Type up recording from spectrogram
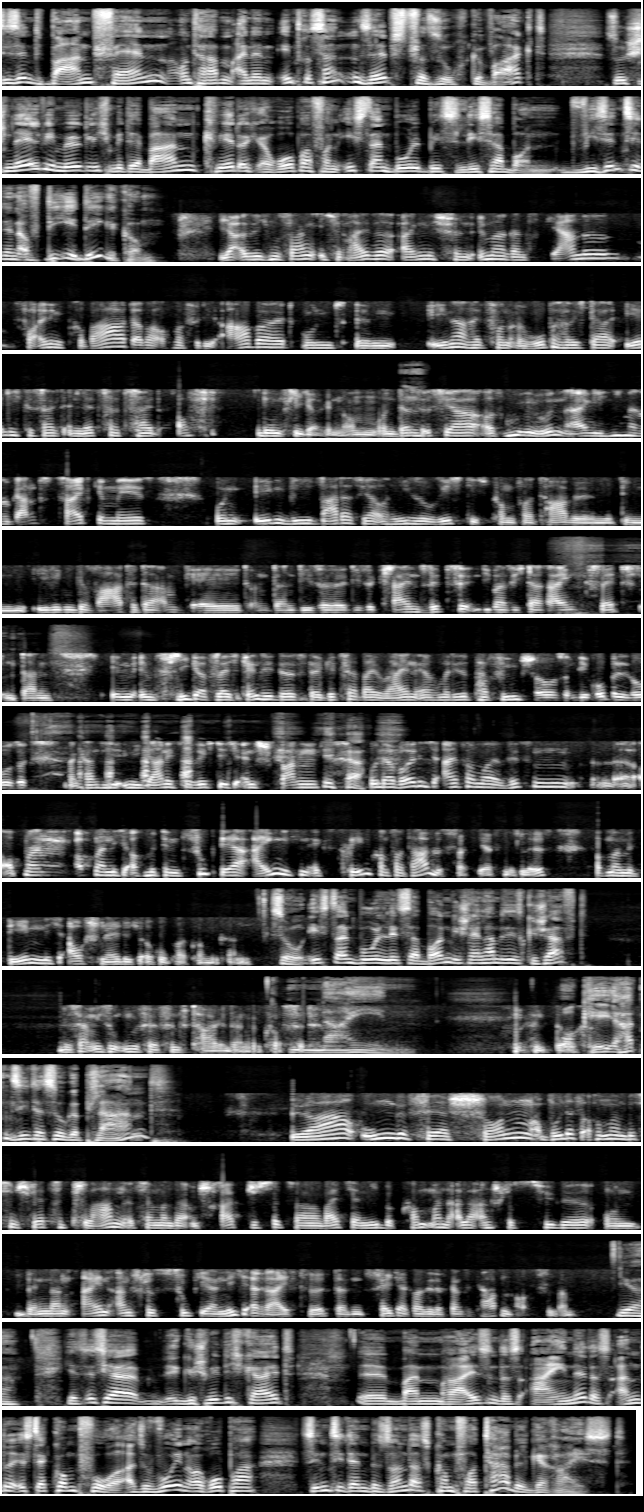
Sie sind Bahnfan und haben einen interessanten Selbstversuch gewagt, so schnell wie möglich mit der Bahn quer durch Europa von Istanbul bis Lissabon. Wie sind Sie denn auf die Idee gekommen? Ja, also ich muss sagen, ich reise eigentlich schon immer ganz gerne, vor allen Dingen privat, aber auch mal für die Arbeit. Und ähm, innerhalb von Europa habe ich da ehrlich gesagt in letzter Zeit oft den Flieger genommen. Und das mhm. ist ja aus guten Gründen eigentlich nicht mehr so ganz zeitgemäß. Und irgendwie war das ja auch nie so richtig komfortabel mit dem ewigen Gewarte da am Gate und dann diese, diese kleinen Sitze, in die man sich da reinquetscht und dann im, im Flieger, vielleicht kennen Sie das, da gibt's ja bei Ryanair auch immer diese Parfümshows und die Rubbellose. Man kann sich irgendwie gar nicht so richtig entspannen. Ja. Und da wollte ich einfach mal wissen, äh, ob man, ob man nicht auch mit dem Zug, der eigentlich ein extrem komfortables Verkehrsmittel ist, ob man mit dem nicht auch schnell durch Europa kommen kann. So, Istanbul, Lissabon, wie schnell haben Sie es geschafft? Das hat mich so ungefähr fünf Tage dann gekostet. Nein. okay, hatten Sie das so geplant? Ja, ungefähr schon, obwohl das auch immer ein bisschen schwer zu planen ist, wenn man da am Schreibtisch sitzt, weil man weiß ja nie, bekommt man alle Anschlusszüge und wenn dann ein Anschlusszug ja nicht erreicht wird, dann fällt ja quasi das ganze Kartenhaus zusammen. Ja, jetzt ist ja Geschwindigkeit äh, beim Reisen das eine, das andere ist der Komfort. Also wo in Europa sind Sie denn besonders komfortabel gereist?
